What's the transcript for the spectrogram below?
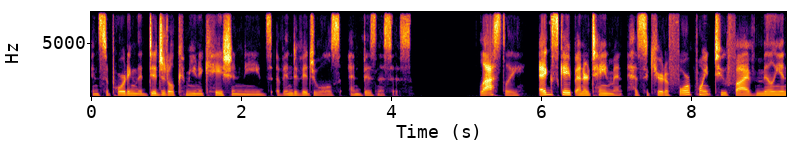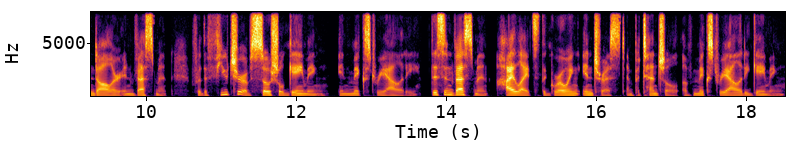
in supporting the digital communication needs of individuals and businesses. Lastly, Eggscape Entertainment has secured a $4.25 million investment for the future of social gaming in mixed reality. This investment highlights the growing interest and potential of mixed reality gaming,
